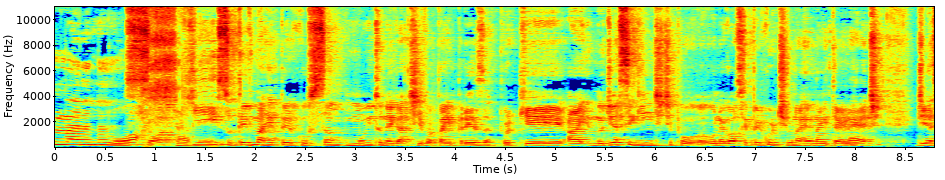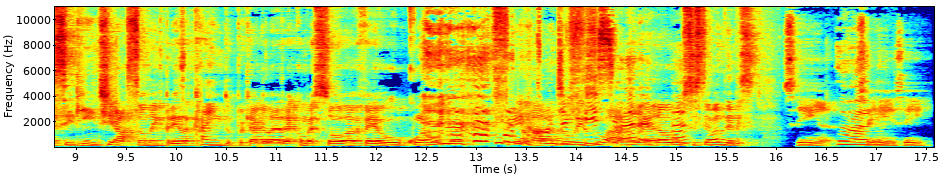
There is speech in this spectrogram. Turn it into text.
Mano. Nossa, Só que velho. isso teve uma repercussão muito negativa pra empresa, porque aí, no dia seguinte, tipo, o negócio repercutiu na, na internet, dia seguinte a ação da empresa caindo, porque a galera começou a ver o quão ferrado e difícil zoado era, era, o né? sistema deles. Sim, é. Mano. sim, sim.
